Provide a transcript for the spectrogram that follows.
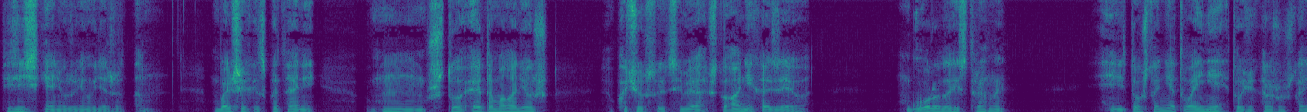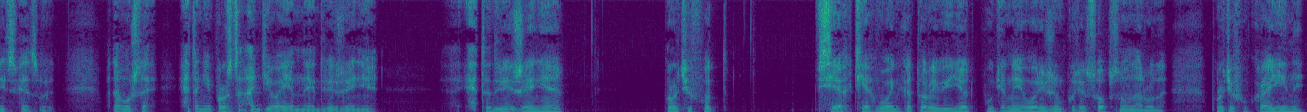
физически они уже не выдержат там больших испытаний. Что эта молодежь почувствует себя, что они хозяева города и страны. И то, что нет войны, это очень хорошо, что они связывают. Потому что это не просто антивоенное движение. Это движение против вот всех тех войн, которые ведет Путин и его режим против собственного народа, против Украины.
